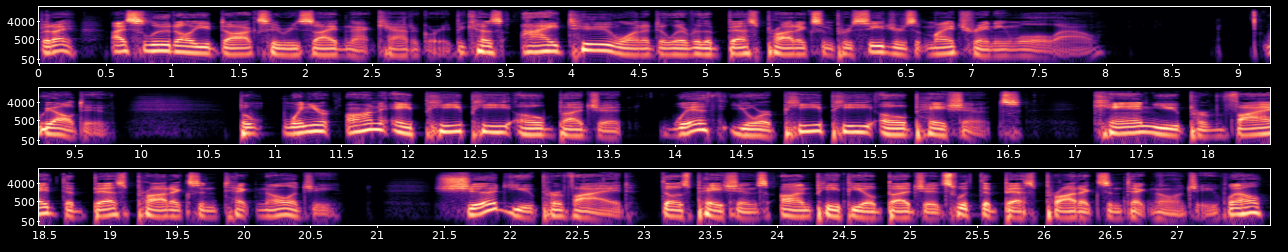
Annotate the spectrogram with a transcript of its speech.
but I, I salute all you docs who reside in that category because I too want to deliver the best products and procedures that my training will allow. We all do. But when you're on a PPO budget with your PPO patients, can you provide the best products and technology? Should you provide those patients on PPO budgets with the best products and technology? Well,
